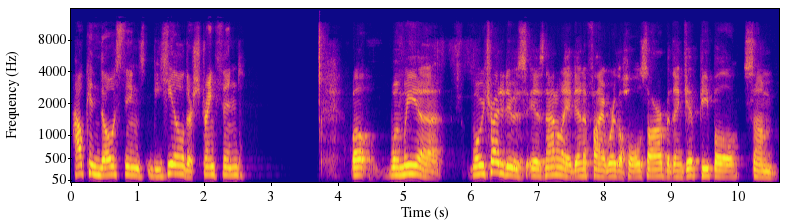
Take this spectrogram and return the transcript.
how can those things be healed or strengthened? Well, when we, uh, what we try to do is is not only identify where the holes are, but then give people some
